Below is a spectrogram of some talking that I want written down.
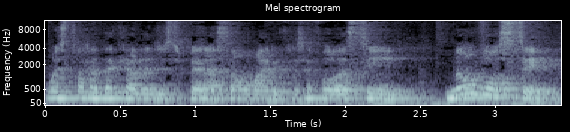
Uma história daquela de superação, Mari, que você falou assim, não você.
